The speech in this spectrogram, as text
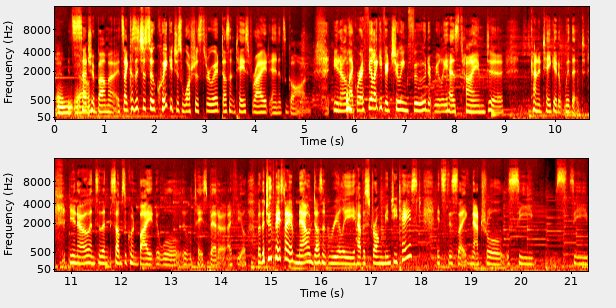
And, it's yeah. such a bummer. It's like because it's just so quick, it just washes through it, doesn't taste right, and it's gone. You know, like where I feel like if you're chewing food, it really has time to kind of take it with it you know and so then subsequent bite it will it will taste better i feel but the toothpaste i have now doesn't really have a strong minty taste it's this like natural sea sea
